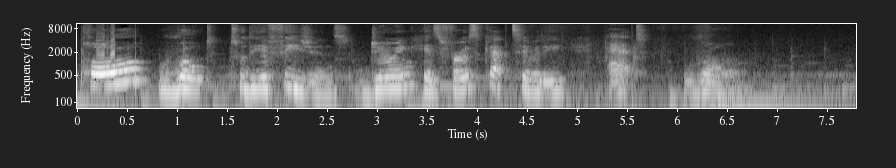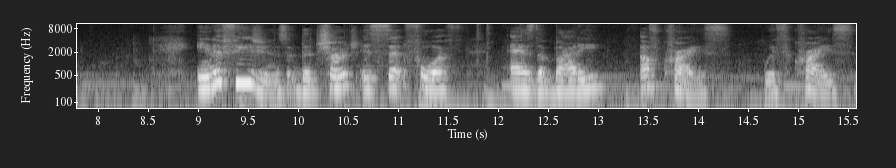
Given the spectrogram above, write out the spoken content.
Paul wrote to the Ephesians during his first captivity at Rome. In Ephesians, the church is set forth as the body of Christ, with Christ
